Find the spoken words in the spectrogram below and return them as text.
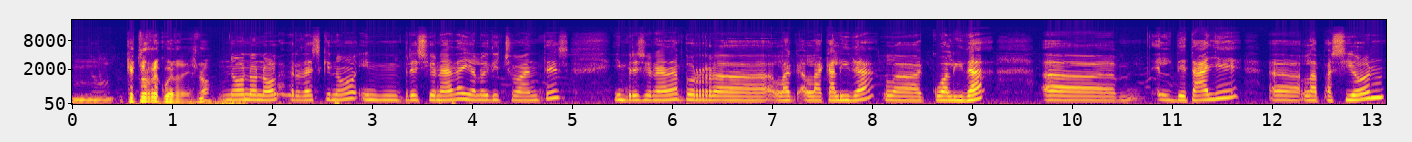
no. que tú recuerdes, ¿no? No, no, no, la verdad es que no. Impresionada, ya lo he dicho antes, impresionada por uh, la, la, calidad, la cualidad, uh, el detalle, uh, la pasión,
